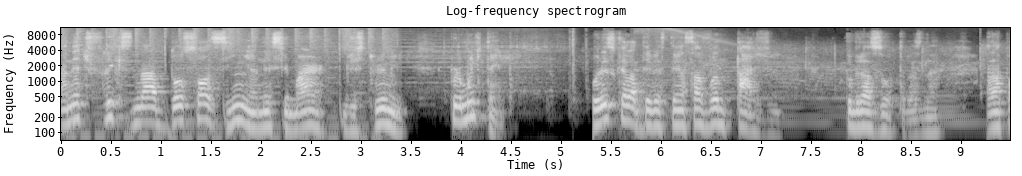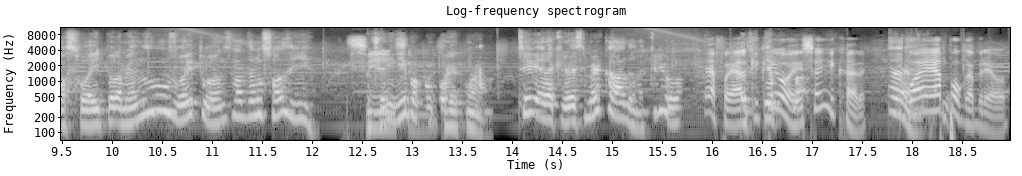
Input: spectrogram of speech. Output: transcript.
A Netflix nadou sozinha nesse mar de streaming por muito tempo. Por isso que ela teve, tem essa vantagem sobre as outras, né? Ela passou aí pelo menos uns oito anos nadando sozinha. Sim, não tinha ninguém sim. pra concorrer com ela. Sim, Ela criou esse mercado, ela criou. É, foi ela que criou, é isso aí, cara. É, Igual a Apple, Gabriel.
